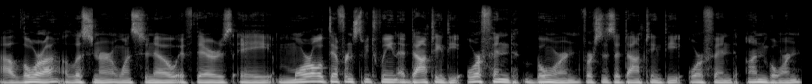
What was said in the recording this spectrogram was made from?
Uh, Laura, a listener, wants to know if there's a moral difference between adopting the orphaned born versus adopting the orphaned unborn.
